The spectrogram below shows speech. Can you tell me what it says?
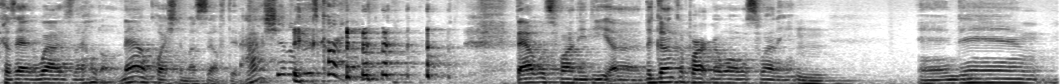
Cause that, well, I was like, hold on. Now I'm questioning myself. Did I shit on this carpet? that was funny. The uh, the gun compartment one was funny. Mm-hmm. And then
